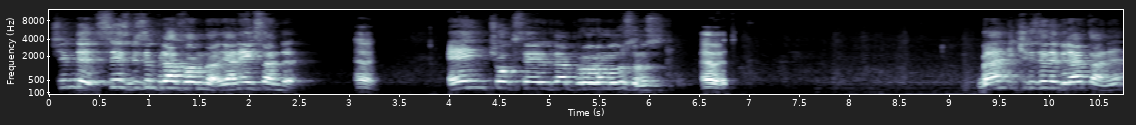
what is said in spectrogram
Şimdi siz bizim platformda yani Eksen'de Evet. en çok seyredilen program olursanız Evet. Ben ikinize de birer tane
